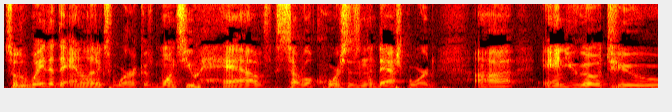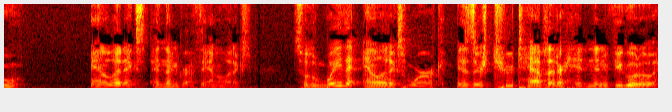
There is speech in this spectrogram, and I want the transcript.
So the way that the analytics work is once you have several courses in the dashboard uh, and you go to analytics and then graph the analytics. So the way that analytics work is there's two tabs that are hidden, and if you go to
